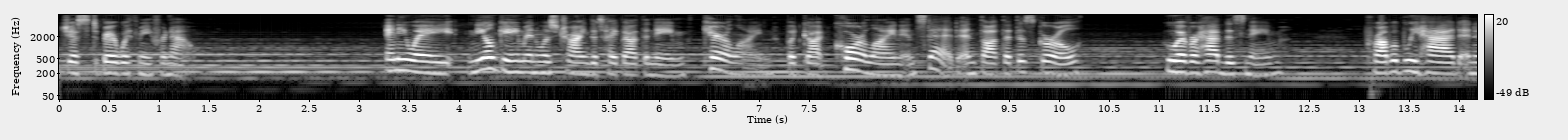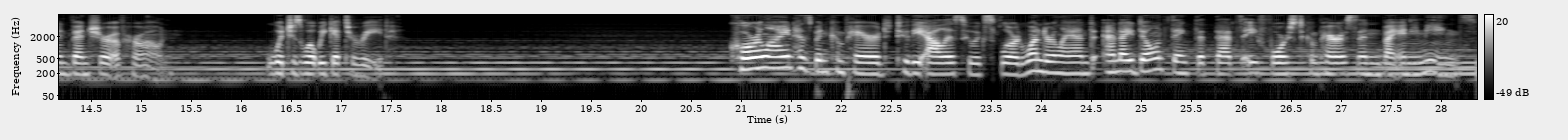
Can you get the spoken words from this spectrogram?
Just bear with me for now. Anyway, Neil Gaiman was trying to type out the name Caroline, but got Coraline instead and thought that this girl, whoever had this name, probably had an adventure of her own, which is what we get to read. Coraline has been compared to the Alice who explored Wonderland, and I don't think that that's a forced comparison by any means.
